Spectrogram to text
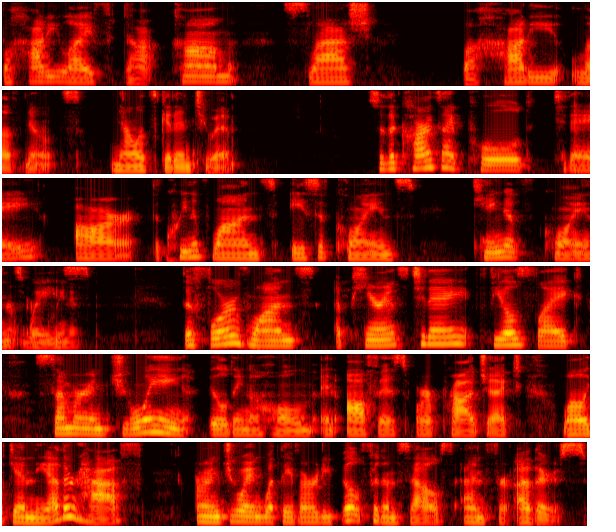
bahatilife.com slash bahati love notes. Now let's get into it. So the cards I pulled today are the Queen of Wands, Ace of Coins, King of Coins, Ways. The Four of Wands appearance today feels like some are enjoying building a home, an office, or a project, while again, the other half are enjoying what they've already built for themselves and for others.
